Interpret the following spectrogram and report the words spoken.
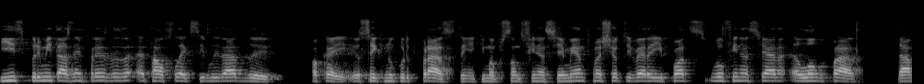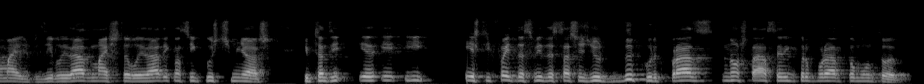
e isso permite às empresas a, a, tal flexibilidade de, ok, eu sei que no curto prazo tenho aqui uma pressão de financiamento, mas se eu tiver a hipótese, vou financiar a longo prazo. Dá mais visibilidade, mais estabilidade e consigo custos melhores. E, portanto, e, e, este efeito da subida das taxas de juros de curto prazo não está a ser incorporado como um todo.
